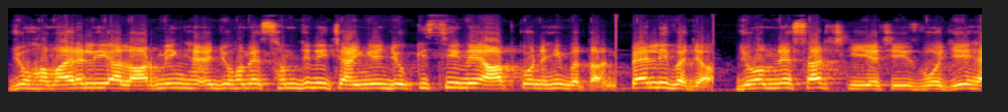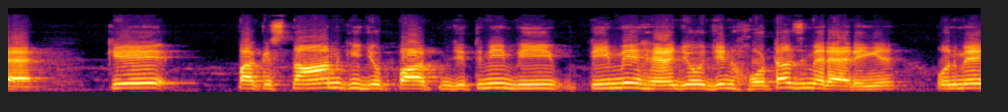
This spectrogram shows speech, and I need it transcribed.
جو ہمارے لیے الارمنگ ہیں، جو ہمیں سمجھنی چاہیے، جو کسی نے آپ کو نہیں بتانی۔ پہلی وجہ جو ہم نے سرچ کی یہ چیز وہ یہ ہے کہ پاکستان کی جو جتنی بھی ٹیمیں ہیں جو جن ہوٹلز میں رہ رہی ہیں ان میں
